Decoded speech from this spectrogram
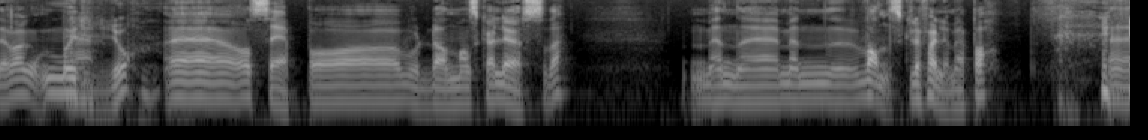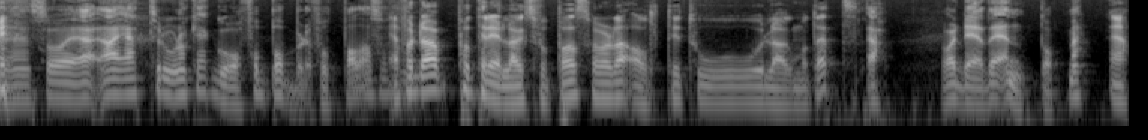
Det var moro eh, å se på hvordan man skal løse det. Men, eh, men vanskelig å følge med på. Eh, så jeg, nei, jeg tror nok jeg går for boblefotball, altså. Ja, For da på trelagsfotball så var det alltid to lag mot ett? Ja, det var det det endte opp med. Ja.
